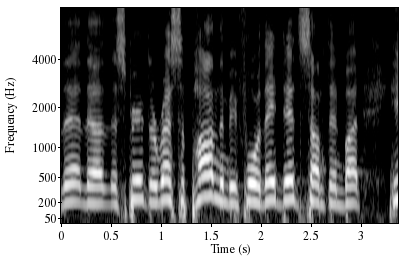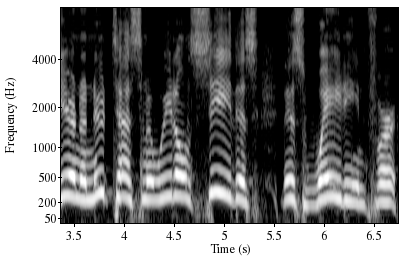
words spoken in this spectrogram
the, the, the Spirit to rest upon them before they did something. But here in the New Testament, we don't see this, this waiting for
